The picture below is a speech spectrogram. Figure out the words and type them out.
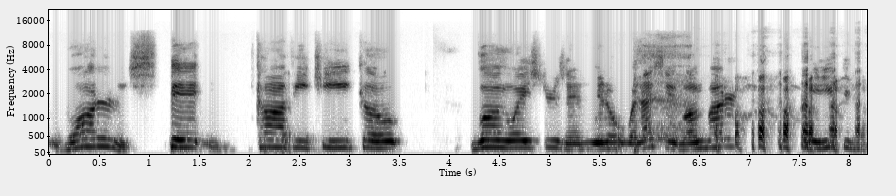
water and spit and coffee, tea, coke, lung oysters, and you know when I say lung butter, I mean, you could,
